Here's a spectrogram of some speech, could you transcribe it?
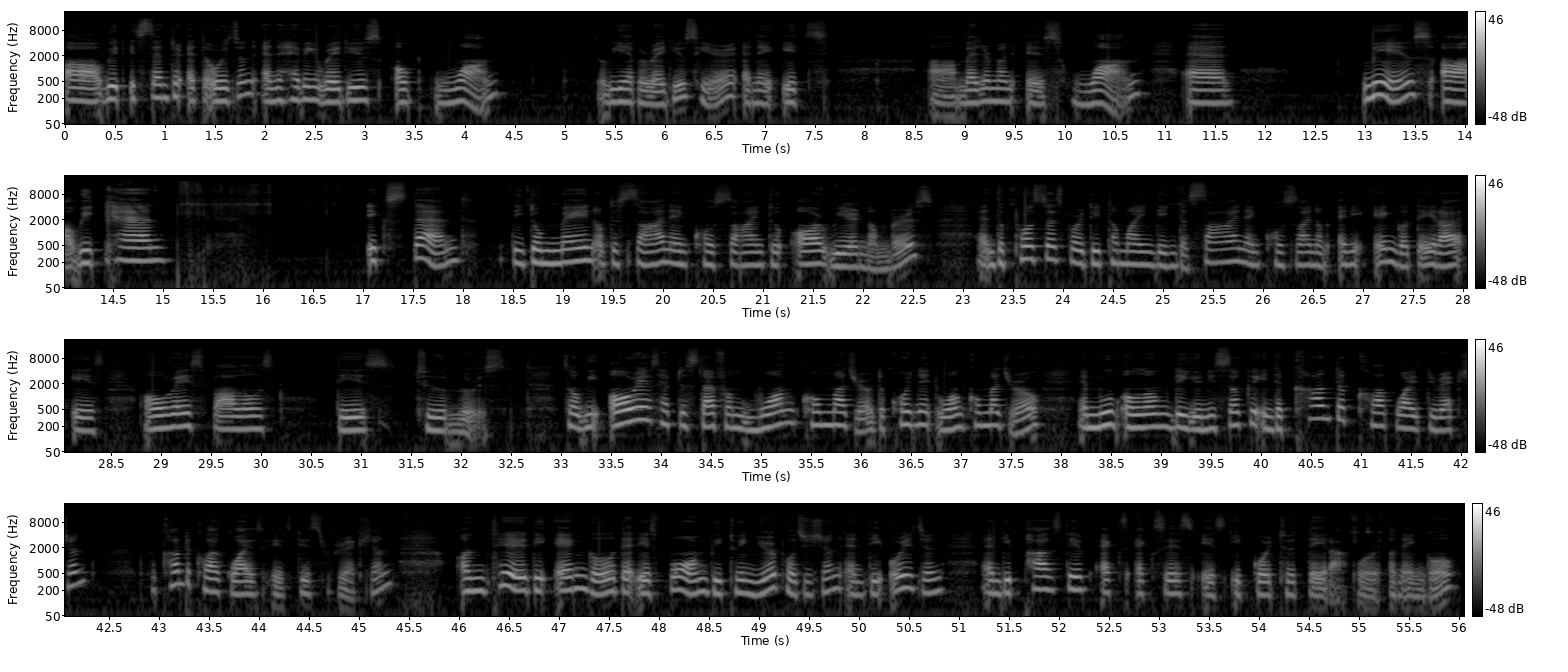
uh, with its center at the origin and having radius of 1. So we have a radius here and its uh, measurement is 1 and means uh, we can extend the domain of the sine and cosine to all real numbers and the process for determining the sine and cosine of any angle theta is always follows these two rules. So we always have to start from 1 comma 0, the coordinate 1 comma 0 and move along the unit circle in the counterclockwise direction. So counterclockwise is this direction until the angle that is formed between your position and the origin and the positive x-axis is equal to theta or an angle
